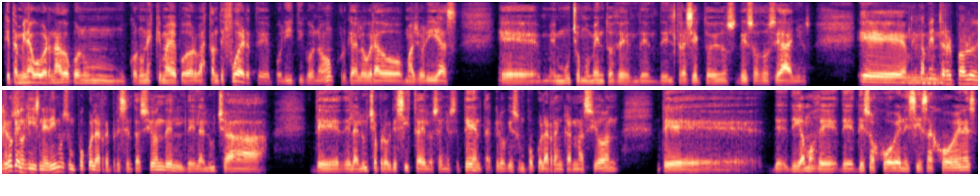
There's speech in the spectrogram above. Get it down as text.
que también ha gobernado con un, con un esquema de poder bastante fuerte político, ¿no? Porque ha logrado mayorías eh, en muchos momentos de, de, del trayecto de, dos, de, esos 12 años. Eh, creo que el kirchnerismo es un poco la representación del, de la lucha de, la lucha progresista de los años 70. Creo que es un poco la reencarnación de, digamos, de, esos jóvenes y esas jóvenes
